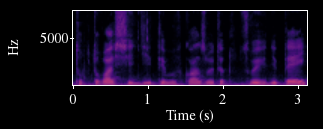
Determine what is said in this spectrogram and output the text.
Тобто ваші діти, ви вказуєте тут своїх дітей.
